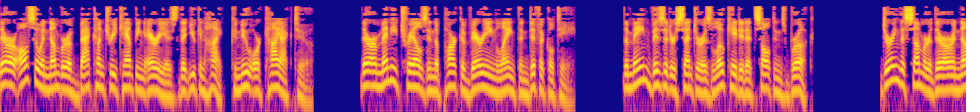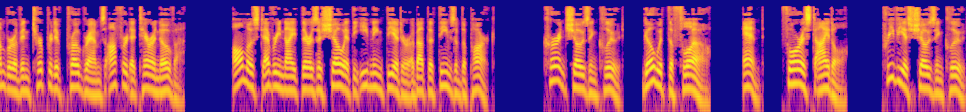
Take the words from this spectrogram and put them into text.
There are also a number of backcountry camping areas that you can hike, canoe or kayak to. There are many trails in the park of varying length and difficulty. The main visitor center is located at Saltons Brook. During the summer there are a number of interpretive programs offered at Terra Nova. Almost every night there is a show at the evening theater about the themes of the park. Current shows include, Go with the Flow and Forest Idol. Previous shows include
